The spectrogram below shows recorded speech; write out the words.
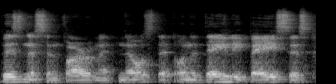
business environment knows that on a daily basis,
